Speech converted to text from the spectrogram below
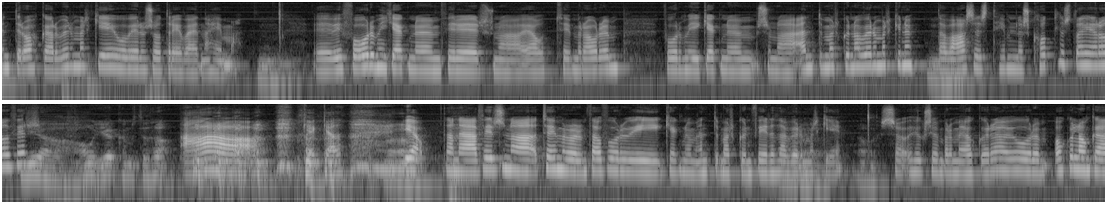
undir okkar vörumerki og við erum svo að dreifa hérna heima. mm, Uh, við fórum í gegnum fyrir svona, já, tveimur árum, fórum við í gegnum svona endumörkun á vörumerkinu, það var aðsest himnes kollusta hér áður fyrr. já, ég kannast til það. Ah. Já, þannig að fyrir svona tveimur árum þá fórum við í gegnum endumörkun fyrir það vörumerki. Svo hugsaðum bara með okkur að við vorum okkur langa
